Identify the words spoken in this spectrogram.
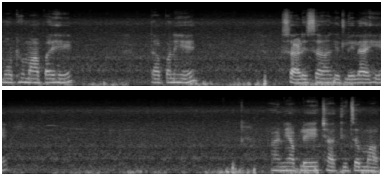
मोठं माप आहे तर आपण हे साडेसहा घेतलेलं आहे. आणि आपले छातीचं माप.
